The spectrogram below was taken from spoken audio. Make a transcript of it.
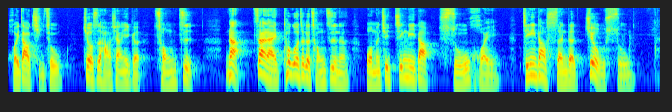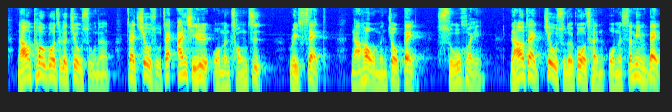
回到起初，就是好像一个重置。那再来透过这个重置呢，我们去经历到赎回，经历到神的救赎。然后透过这个救赎呢，在救赎在安息日，我们重置 reset，然后我们就被赎回，然后在救赎的过程，我们生命被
